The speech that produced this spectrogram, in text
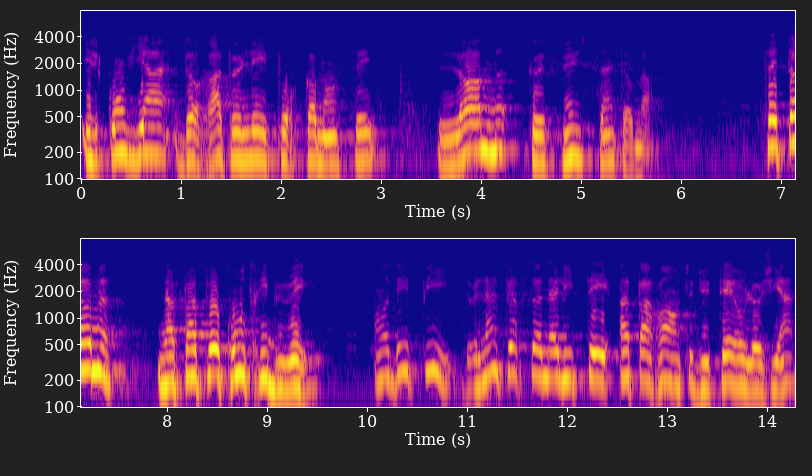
il convient de rappeler pour commencer l'homme que fut Saint Thomas. Cet homme n'a pas peu contribué, en dépit de l'impersonnalité apparente du théologien,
